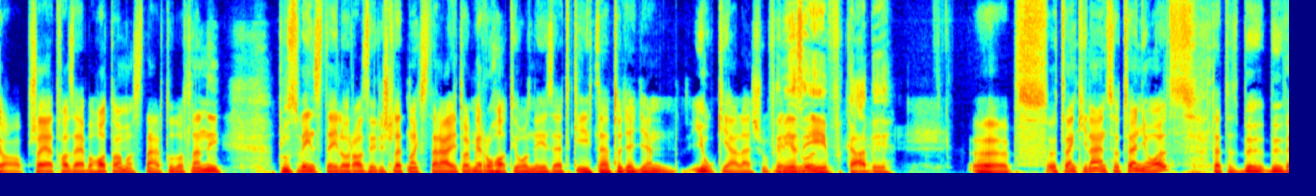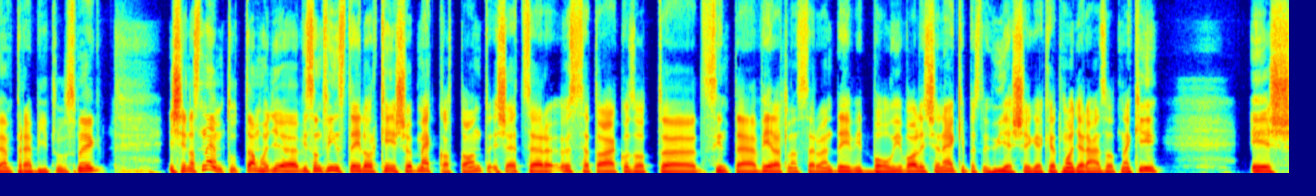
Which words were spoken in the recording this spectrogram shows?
a saját hazába hatalmas sztár tudott lenni, plusz Vince Taylor azért is lett nagy sztár állítólag, mert rohadt jól nézett ki, tehát hogy egy ilyen jó kiállású férfi Mi az volt. év kb? 59, 58, tehát ez bő, bőven pre-Beatles még, és én azt nem tudtam, hogy viszont Vince Taylor később megkattant, és egyszer összetalálkozott szinte véletlenszerűen David Bowie-val, és ilyen elképesztő hülyeségeket magyarázott neki, és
